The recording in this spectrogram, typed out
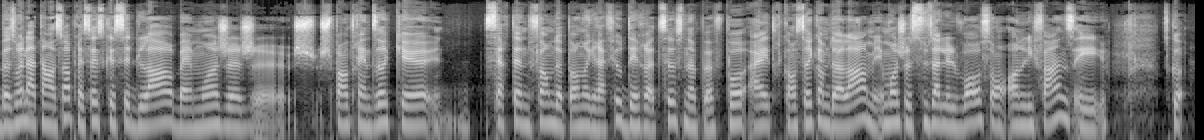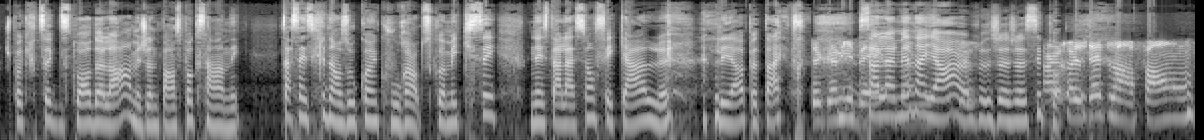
besoin d'attention. Après ça, est-ce que c'est de l'art? Ben moi, je, je je, suis pas en train de dire que certaines formes de pornographie ou d'érotisme ne peuvent pas être considérées comme de l'art, mais moi, je suis allée le voir sur OnlyFans et en tout cas, je suis pas critique d'histoire de l'art, mais je ne pense pas que ça en est ça s'inscrit dans aucun courant, en tout cas. Mais qui sait, une installation fécale, Léa, peut-être. Ça l'amène ailleurs. Je, je sais pas. Un rejet de l'enfance.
